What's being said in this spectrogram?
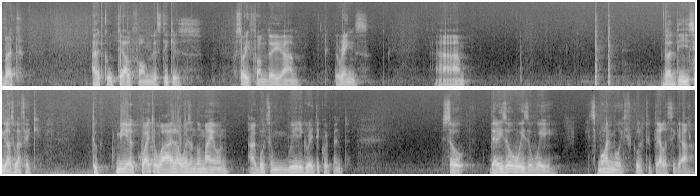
But I could tell from the stickers, sorry, from the, um, the rings, um, that the cigars were fake. Took me quite a while, I wasn't on my own. I bought some really great equipment. So there is always a way. It's more and more difficult to tell a cigar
